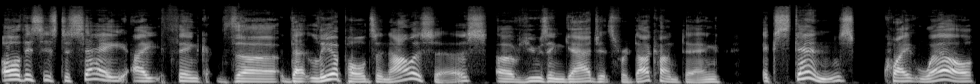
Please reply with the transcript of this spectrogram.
all this is to say, I think the that Leopold's analysis of using gadgets for duck hunting extends quite well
